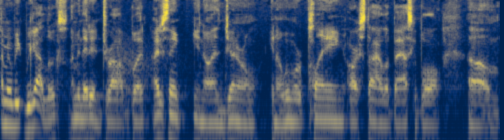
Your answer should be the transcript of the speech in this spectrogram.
I mean, we, we got looks. I mean, they didn't drop, but I just think, you know, in general, you know, when we're playing our style of basketball, um,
